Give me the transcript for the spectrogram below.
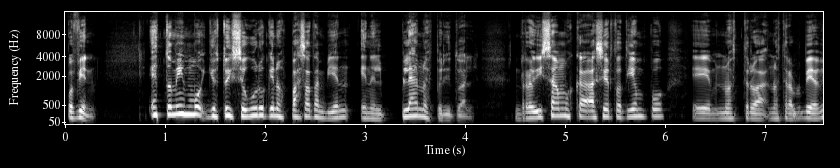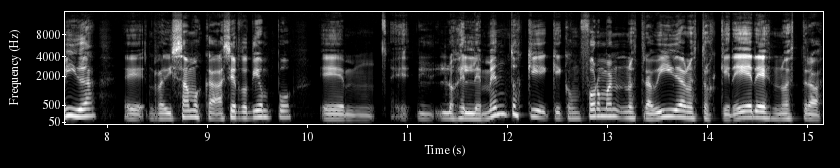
Pues bien, esto mismo yo estoy seguro que nos pasa también en el plano espiritual. Revisamos cada cierto tiempo eh, nuestra, nuestra, propia vida, eh, revisamos cada cierto tiempo em, eh, los elementos que, que, conforman nuestra vida, nuestros quereres, nuestros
